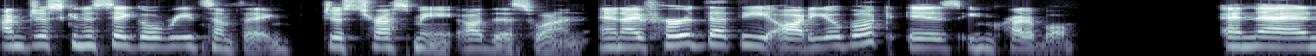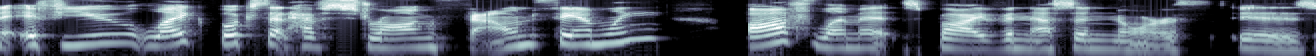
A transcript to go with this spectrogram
I'm just going to say go read something. Just trust me on this one. And I've heard that the audiobook is incredible. And then if you like books that have strong found family, Off Limits by Vanessa North is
